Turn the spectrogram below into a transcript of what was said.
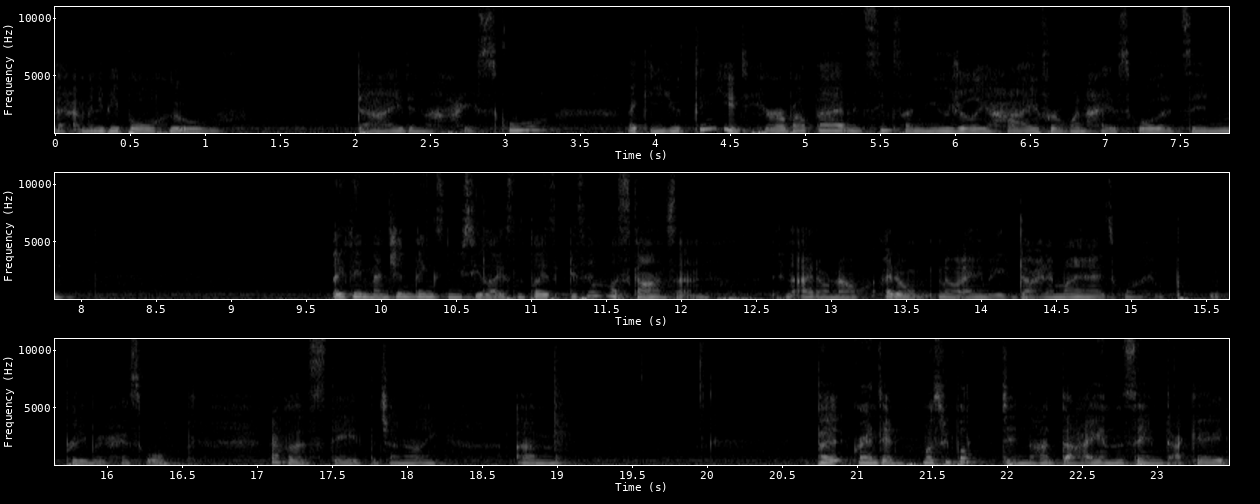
that many people who've died in high school. Like you'd think you'd hear about that, and it seems unusually high for one high school that's in. Like they mention things and you see license plates. It's in Wisconsin, and I don't know. I don't know anybody who died in my high school. Pretty big high school, not for the state, but generally. Um, but granted, most people did not die in the same decade,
